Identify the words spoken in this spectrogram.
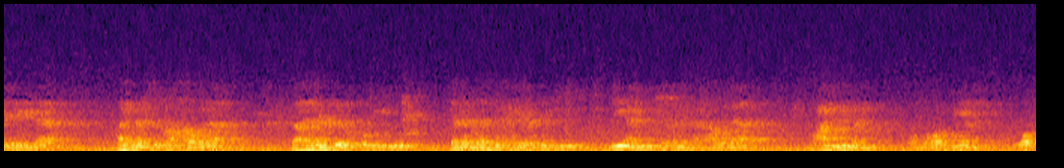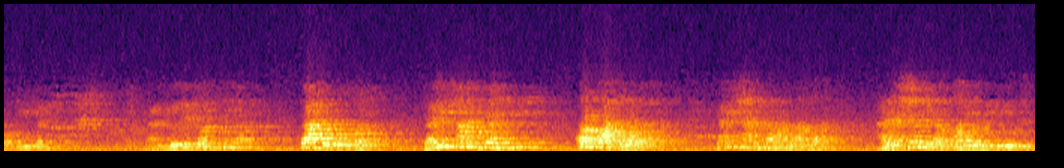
يدي الله. هل نسلك قولا؟ فهل ينزل الطبيب تلذذ بحياته ليعيش بين هؤلاء؟ معلما ومربيا وطبيبا يعني بالفكرة الدنيا تعبد الله تعيش على الجاهل أربع سنوات. تعيش على المرأة الأفغان على الشام الأفغاني الذي في يوسف.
